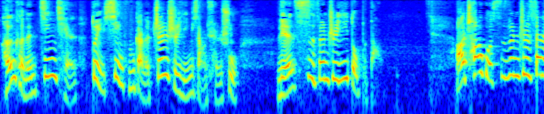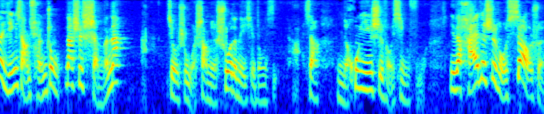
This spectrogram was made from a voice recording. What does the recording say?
很可能金钱对幸福感的真实影响权数，连四分之一都不到，而超过四分之三的影响权重，那是什么呢？就是我上面说的那些东西啊，像你的婚姻是否幸福，你的孩子是否孝顺，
